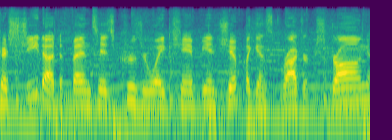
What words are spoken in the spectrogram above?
Kushida defends his Cruiserweight Championship against Roderick Strong.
